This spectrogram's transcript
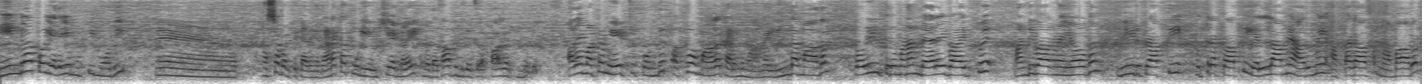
நீங்களாக போய் எதையும் முட்டி மோதி கஷ்டப்படுத்திக்காதீங்க. நடக்கக்கூடிய விஷயங்களை உங்கள் தசாபதிகள் சிறப்பாக இருக்கும்போது அதை மட்டும் ஏற்றுக்கொண்டு பக்குவமாக கடந்து வாங்க இந்த மாதம் தொழில் திருமணம் வேலை வாய்ப்பு வண்டி வாகன யோகம் வீடு பிராப்தி புத்திர பிராப்தி எல்லாமே அருமை அட்டகாசம் அபாரம்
